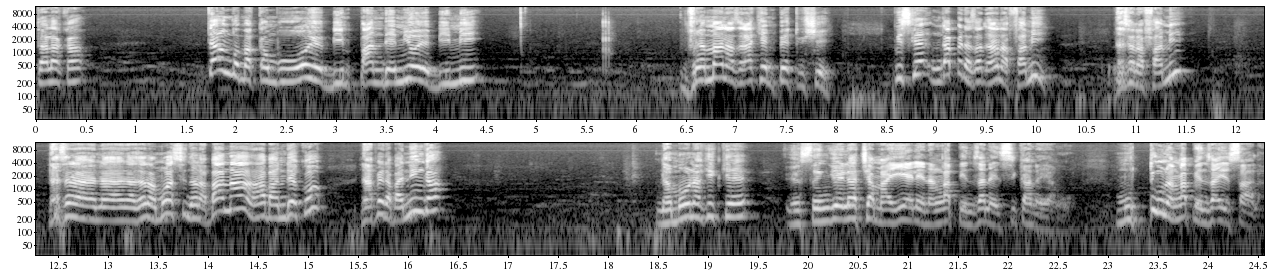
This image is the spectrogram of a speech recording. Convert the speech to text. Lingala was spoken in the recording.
Talaka tango makambu oyo pandemie oyo ebimi Vraiment nazalaki un peu touche puisque nga pe naza na famille naza na famille naza na, na, naza na mwasi na na bana na bandeko na pe na baninga namonaki ke esengeli natia mayele na nga mpenza na esika na yango mutu na nga mpenza esala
